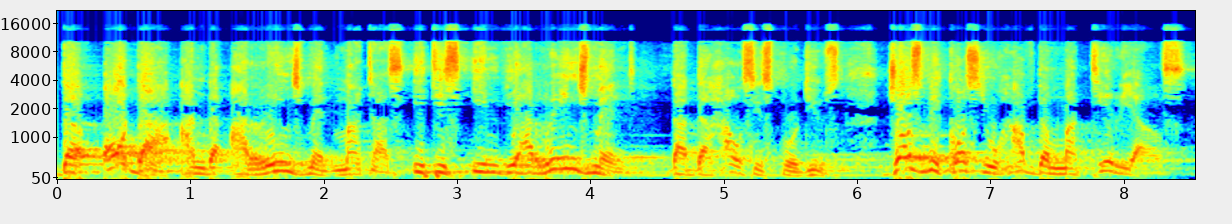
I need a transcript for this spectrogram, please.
The order and the arrangement matters. It is in the arrangement that the house is produced. Just because you have the materials,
